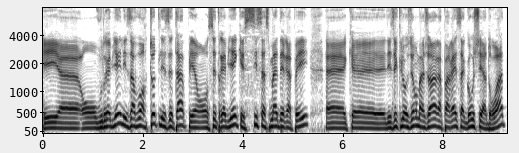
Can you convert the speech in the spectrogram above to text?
Et euh, on voudrait bien les avoir toutes les étapes et on sait très bien que si ça se met à déraper, euh, que des éclosions majeures apparaissent à gauche et à droite,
